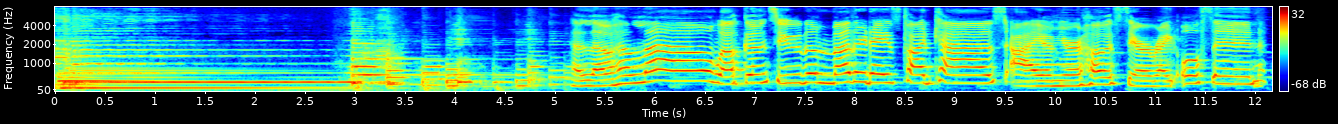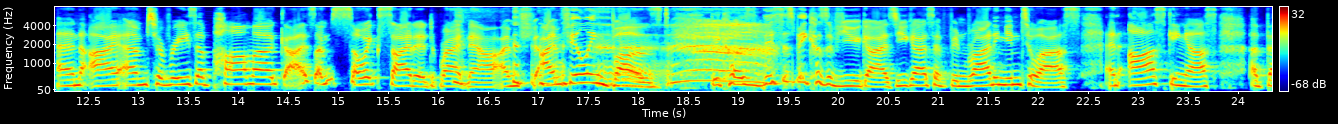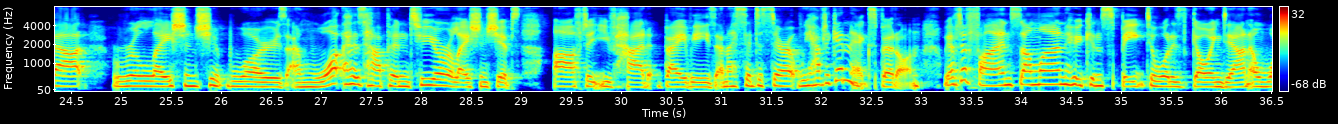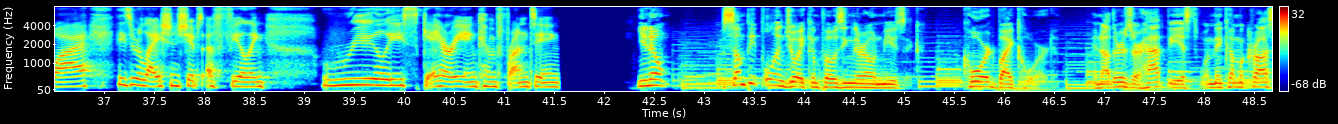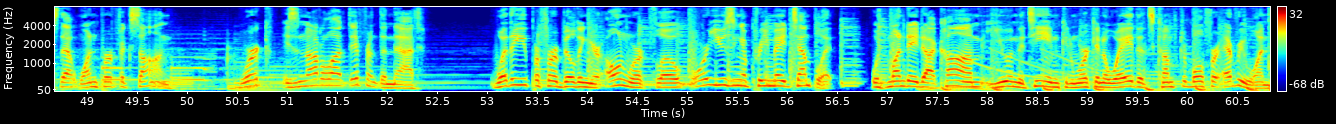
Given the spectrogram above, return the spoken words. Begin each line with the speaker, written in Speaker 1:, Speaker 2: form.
Speaker 1: Hello, to the Mother Daze podcast. I am your host, Sarah Wright Olsen.
Speaker 2: And I am Teresa Palmer. Guys, I'm so excited right now. I'm I'm feeling buzzed because this is because of you guys. You guys have been writing into us and asking us about relationship woes and what has happened to your relationships after you've had babies. And I said to Sarah, we have to get an expert on. We have to find someone who can speak to what is going down and why these relationships are feeling really scary and confronting.
Speaker 3: You know, some people enjoy composing their own music, chord by chord, and others are happiest when they come across that one perfect song. Work is not a lot different than that. Whether you prefer building your own workflow or using a pre made template, with Monday.com, you and the team can work in a way that's comfortable for everyone.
